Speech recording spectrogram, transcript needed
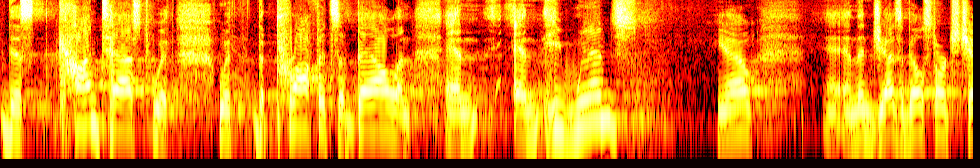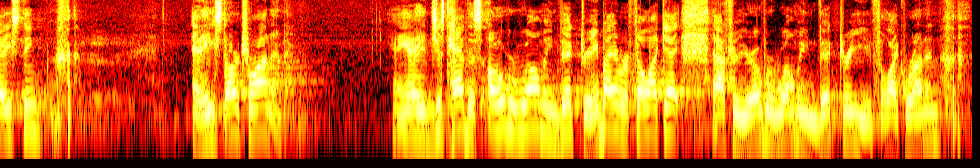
this contest with with the prophets of Baal and and and he wins, you know, and then Jezebel starts chasing him and he starts running. You know, he just had this overwhelming victory. Anybody ever felt like that after your overwhelming victory, you feel like running?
